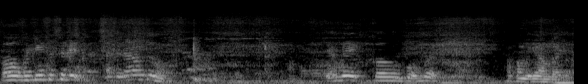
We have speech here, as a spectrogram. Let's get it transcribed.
Oh, kucing tu sulit ada dalam tu. Siap baik kau buat-buat. Apa ambil gambar dia?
